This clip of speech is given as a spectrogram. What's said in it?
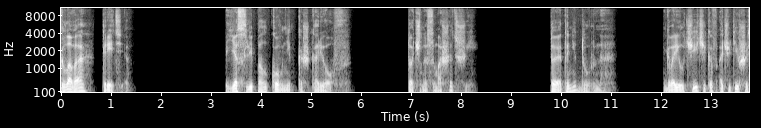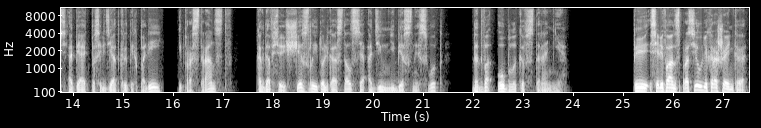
Глава третья Если полковник Кашкарев точно сумасшедший, то это не дурно, — говорил Чичиков, очутившись опять посреди открытых полей и пространств, когда все исчезло и только остался один небесный свод да два облака в стороне. — Ты, Селифан, спросил ли хорошенько,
